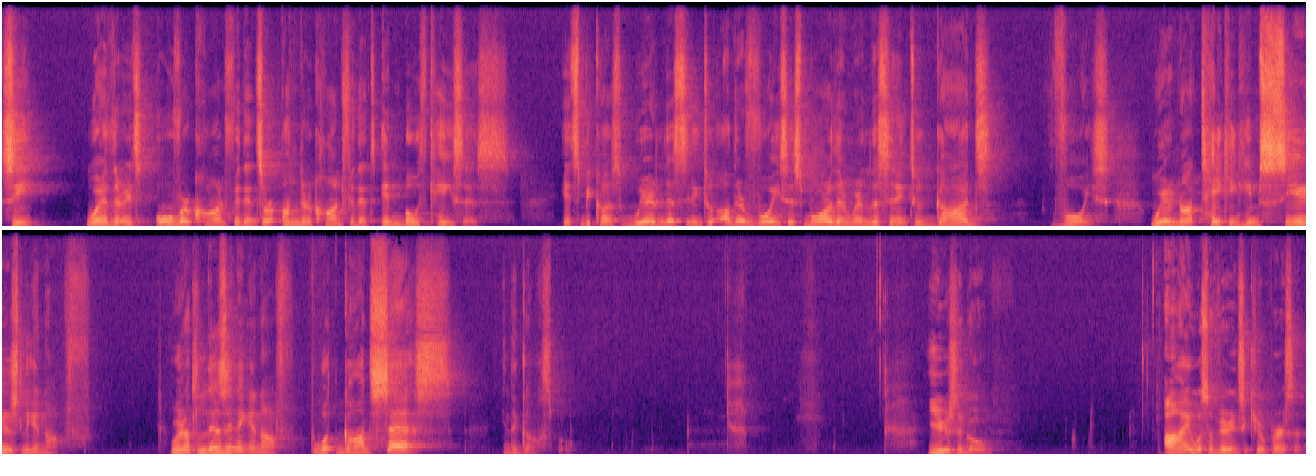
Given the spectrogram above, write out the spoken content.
See, whether it's overconfidence or underconfidence in both cases, it's because we're listening to other voices more than we're listening to God's voice. We're not taking Him seriously enough. We're not listening enough to what God says in the gospel. Years ago, I was a very insecure person,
